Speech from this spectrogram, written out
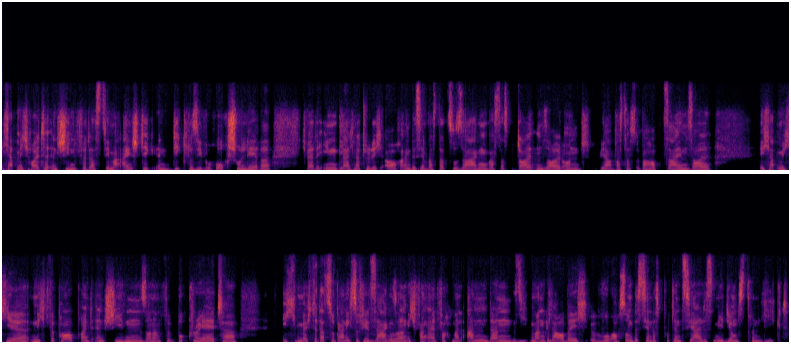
Ich habe mich heute entschieden für das Thema Einstieg in deklusive Hochschullehre. Ich werde Ihnen gleich natürlich auch ein bisschen was dazu sagen, was das bedeuten soll und ja, was das überhaupt sein soll. Ich habe mich hier nicht für PowerPoint entschieden, sondern für Book Creator. Ich möchte dazu gar nicht so viel sagen, sondern ich fange einfach mal an. Dann sieht man, glaube ich, wo auch so ein bisschen das Potenzial des Mediums drin liegt.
